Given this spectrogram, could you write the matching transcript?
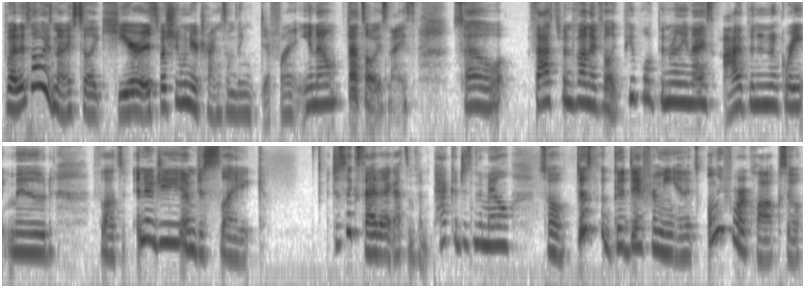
but it's always nice to like hear, especially when you're trying something different, you know? That's always nice. So that's been fun. I feel like people have been really nice. I've been in a great mood, lots of energy. I'm just like just excited. I got some fun packages in the mail. So just a good day for me. And it's only four o'clock. So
